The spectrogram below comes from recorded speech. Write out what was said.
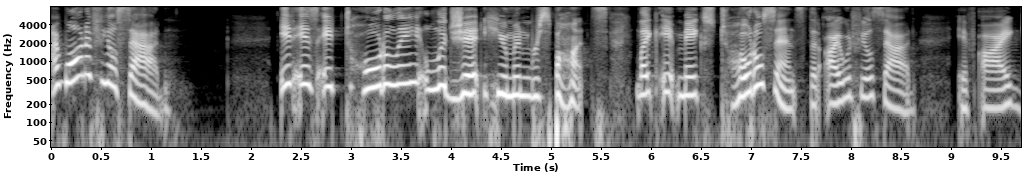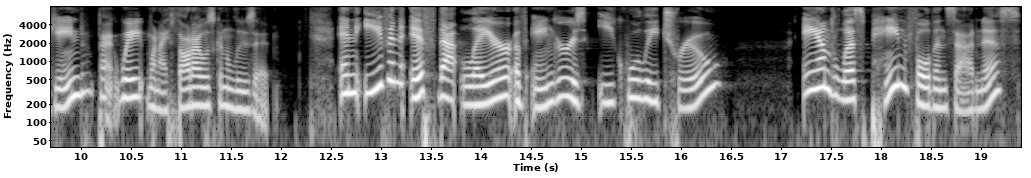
I want to feel sad. It is a totally legit human response. Like, it makes total sense that I would feel sad if I gained weight when I thought I was going to lose it. And even if that layer of anger is equally true and less painful than sadness,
